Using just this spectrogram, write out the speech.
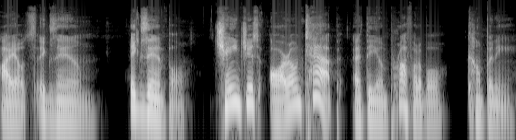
IELTS exam. Example Changes are on tap at the unprofitable company.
